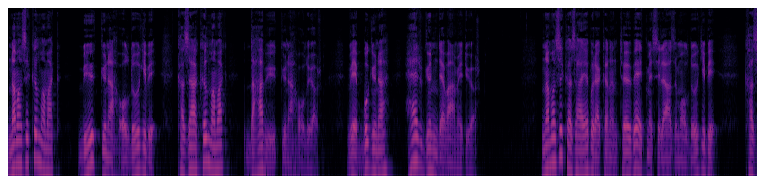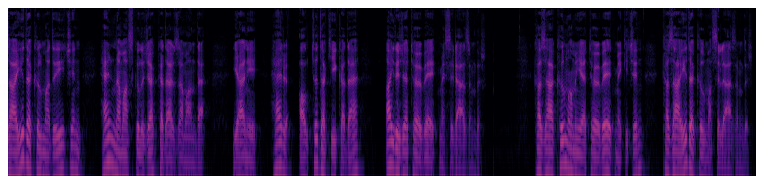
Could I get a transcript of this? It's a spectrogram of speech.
Namazı kılmamak büyük günah olduğu gibi kaza kılmamak daha büyük günah oluyor ve bu günah her gün devam ediyor. Namazı kazaya bırakanın tövbe etmesi lazım olduğu gibi kazayı da kılmadığı için her namaz kılacak kadar zamanda yani her altı dakikada ayrıca tövbe etmesi lazımdır. Kaza kılmamaya tövbe etmek için kazayı da kılması lazımdır.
